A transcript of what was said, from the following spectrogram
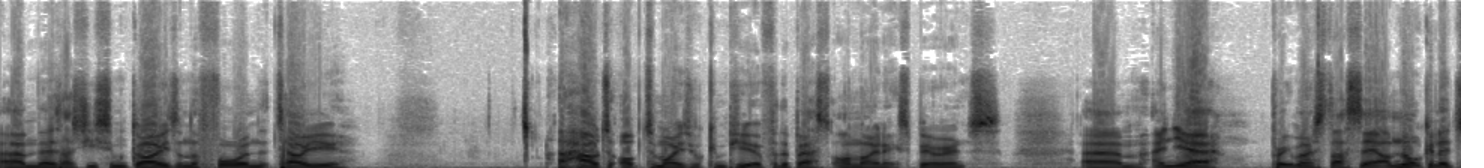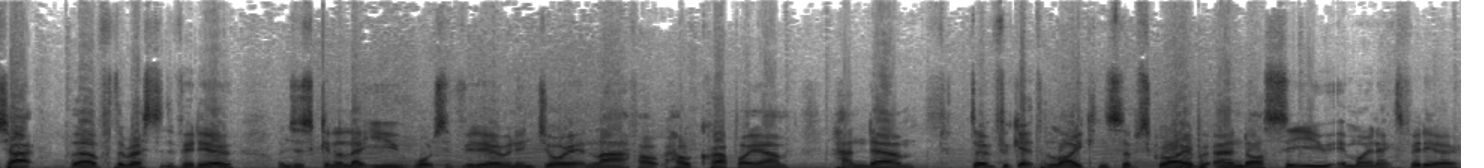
Um, there's actually some guides on the forum that tell you uh, how to optimize your computer for the best online experience. Um, and yeah, pretty much that's it. I'm not going to chat uh, for the rest of the video. I'm just going to let you watch the video and enjoy it and laugh how, how crap I am. And um, don't forget to like and subscribe and I'll see you in my next video.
